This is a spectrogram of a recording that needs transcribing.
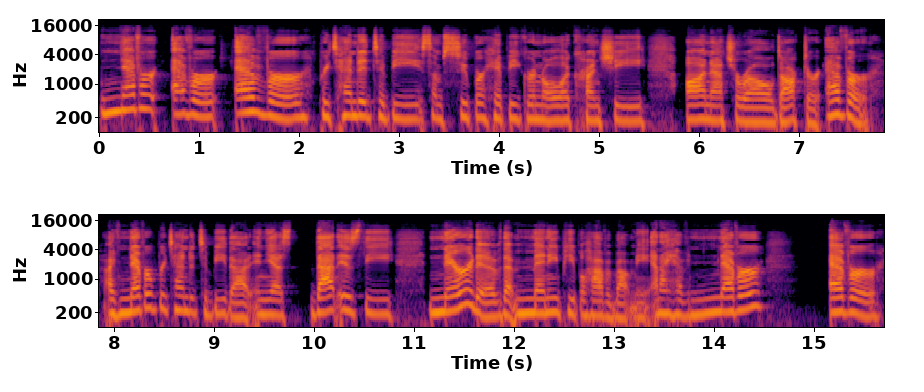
never, ever, ever pretended to be some super hippie, granola, crunchy, au naturel doctor, ever. I've never pretended to be that. And yes, that is the narrative that many people have about me. And I have never, ever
